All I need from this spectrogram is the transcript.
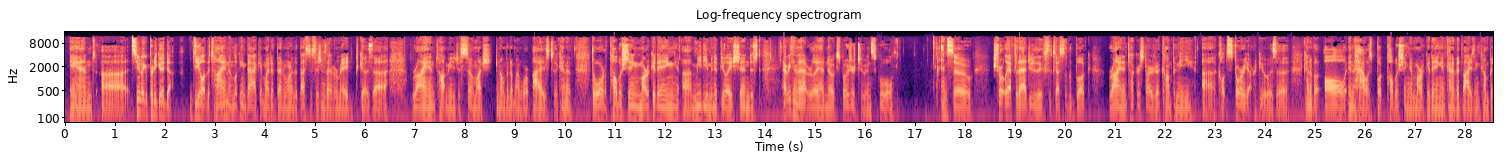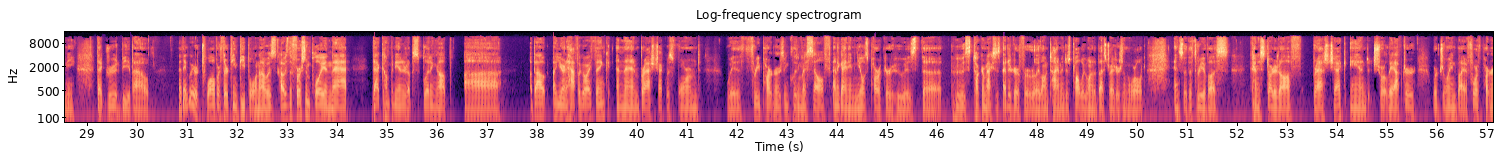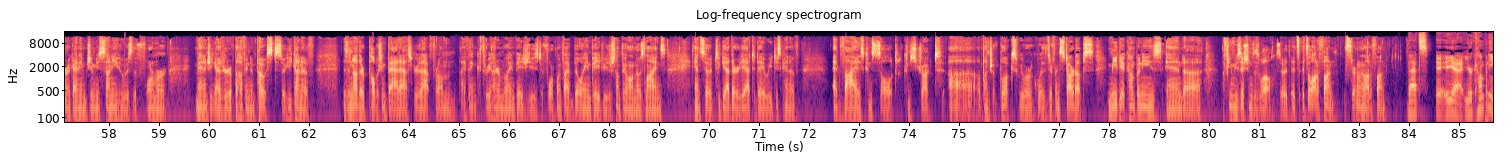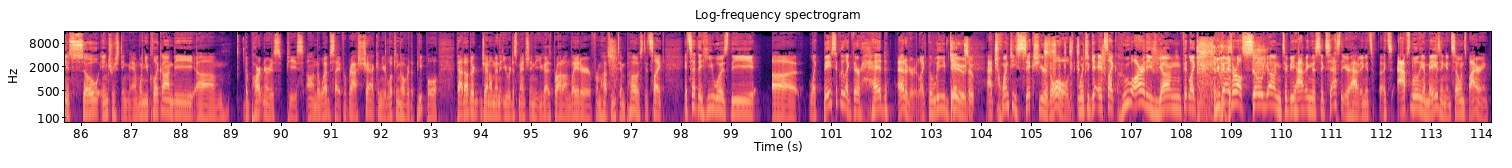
And uh, seemed like a pretty good deal at the time. And looking back, it might have been one of the best decisions I ever made because uh, Ryan taught me just so much and opened up my wor- eyes to the kind of the world of publishing, marketing, uh, media manipulation, just everything that I really had no exposure to in school. And so shortly after that, due to the success of the book, Ryan and Tucker started a company uh, called Story Arc. It was a kind of an all in-house book publishing and marketing and kind of advising company that grew to be about, I think we were 12 or 13 people, and I was I was the first employee in that. That company ended up splitting up uh, about a year and a half ago, I think, and then Brass Check was formed with three partners, including myself and a guy named Nils Parker, who is the who is Tucker Max's editor for a really long time and just probably one of the best writers in the world. And so the three of us kind of started off Brass Check, and shortly after, we're joined by a fourth partner, a guy named Jimmy Soni, who is the former managing editor of the Huffington Post. So he kind of is another publishing badass. Grew that from I think 300 million page views to 4.5 billion page views or something along those lines. And so together, yeah, today we just kind of advise, consult, construct uh, a bunch of books. We work with different startups, media companies, and uh, a few musicians as well. So it, it's it's a lot of fun. It's certainly a lot of fun. That's yeah. Your company is so interesting, man. When you click on the um, the partners piece on the website for Brass Check and you're looking over the people, that other gentleman that you were just mentioning that you guys brought on later from Huffington Post, it's like it said that he was the uh like basically like their head editor, like the lead dude Yeah, so- at 26 years old, which again it's like who are these young like you guys are all so young to be having the success that you're having. It's it's absolutely amazing and so inspiring.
